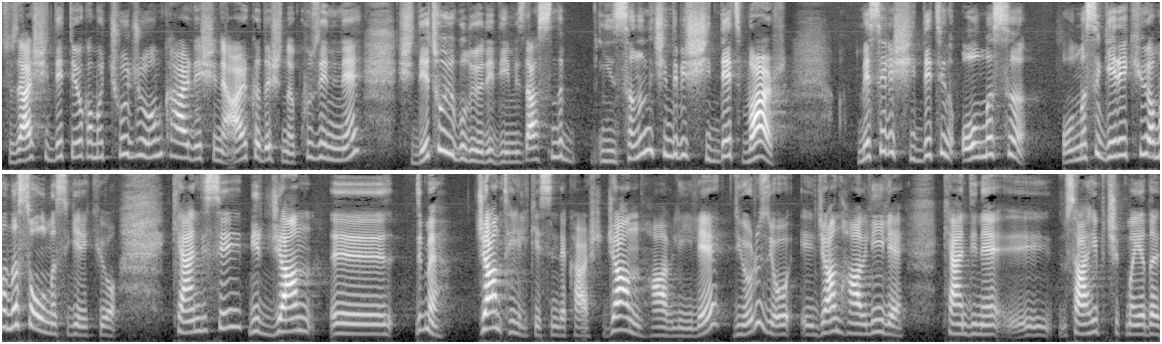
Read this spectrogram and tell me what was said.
Sözel şiddet de yok ama çocuğum kardeşine, arkadaşına, kuzenine şiddet uyguluyor dediğimizde aslında insanın içinde bir şiddet var. Mesele şiddetin olması, olması gerekiyor ama nasıl olması gerekiyor? Kendisi bir can, e, değil mi? Can tehlikesinde karşı can havliyle diyoruz ya o e, can havliyle kendine e, sahip çıkma ya da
